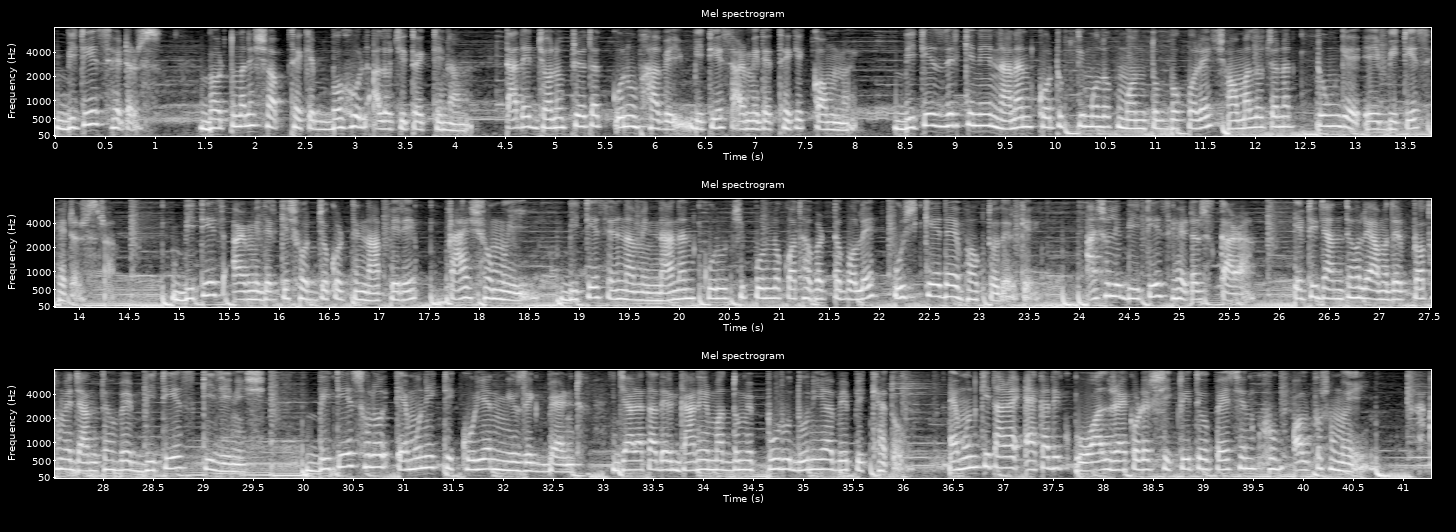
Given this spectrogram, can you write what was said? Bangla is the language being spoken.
বিটিএস হেটার্স বর্তমানে সব থেকে বহুল আলোচিত একটি নাম। তাদের জনপ্রিয়তা কোনোভাবেই বিটিএস আর্মিদের থেকে কম নয়। বিটিএসদেরকে নিয়ে নানান কটূক্তিমূলক মন্তব্য করে সমালোচনার তুঙ্গে এই বিটিএস হেটার্সরা বিটিএস আর্মিদেরকে সহ্য করতে না পেরে প্রায় সময়ই বিটিএস এর নামে নানান কুরুচিপূর্ণ কথাবার্তা বলে উস্কিয়ে দেয় ভক্তদেরকে। আসলে বিটিএস হেটার্স কারা? এটি জানতে হলে আমাদের প্রথমে জানতে হবে বিটিএস কি জিনিস। বিটিএস হলো এমন একটি কোরিয়ান মিউজিক ব্যান্ড যারা তাদের গানের মাধ্যমে পুরো দুনিয়াব্যাপী খ্যাত। এমনকি তারা একাধিক ওয়ার্ল্ড রেকর্ডের স্বীকৃতিও পেয়েছেন খুব অল্প সময়েই।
